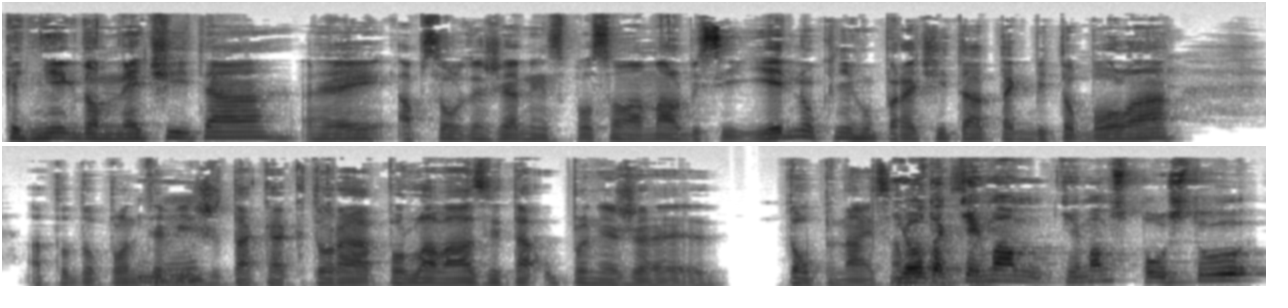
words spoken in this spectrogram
keď niekto nečíta, hej, absolútne žiadnym spôsobom a mal by si jednu knihu prečítať, tak by to bola a to doplňte mm. vy, že taká, ktorá podľa vás je tá úplne, že top nice. Jo, tak těch mám, těch mám spoustu.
